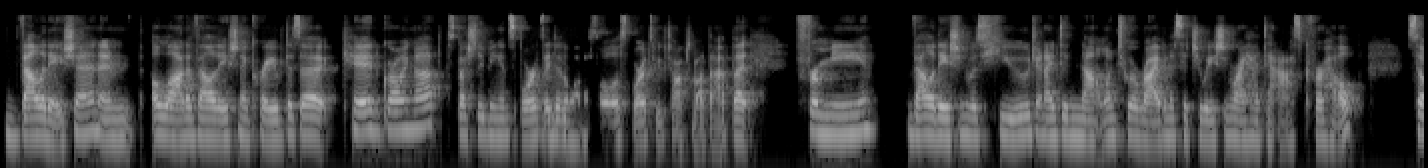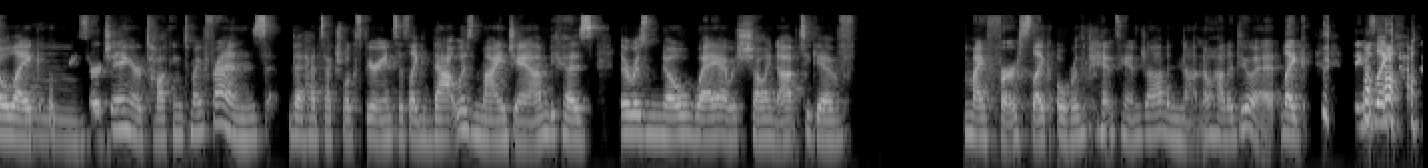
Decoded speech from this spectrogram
validation and a lot of validation I craved as a kid growing up, especially being in sports. I did a mm-hmm. lot of solo sports. We've talked about that. But for me, validation was huge. And I did not want to arrive in a situation where I had to ask for help. So, like mm. researching or talking to my friends that had sexual experiences, like that was my jam because there was no way I was showing up to give my first like over the pants hand job and not know how to do it. Like things like that.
